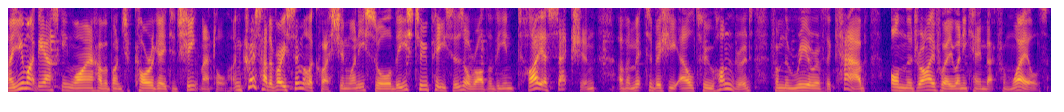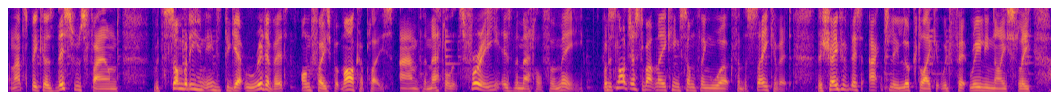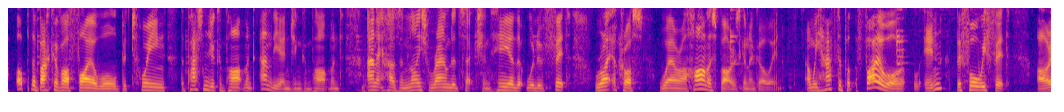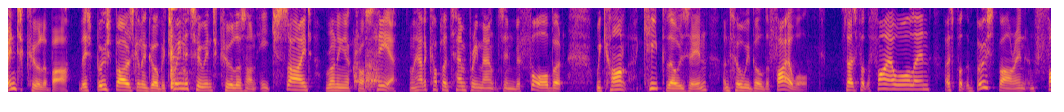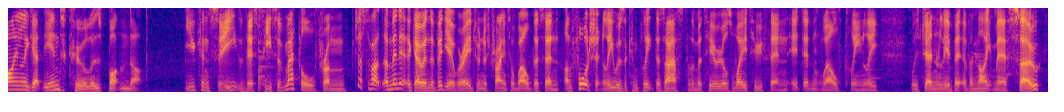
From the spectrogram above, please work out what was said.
Now you might be asking why I have a bunch of corrugated sheet metal, and Chris had a very similar question when he saw these two pieces, or rather the entire section of a Mitsubishi L200 from the rear of the cab on the driveway when he came back from Wales. And that's because this was found with somebody who needed to get rid of it on Facebook Marketplace, and the metal that's free is the metal for me. But it's not just about making something work for the sake of it. The shape of this actually looked like it would fit really nicely up the back of our firewall between the passenger compartment and the engine compartment, and it has a nice rounded section here that would have fit right across where our harness bar is going to go in. And we have to put the firewall in before we fit our intercooler bar. This boost bar is going to go between the two intercoolers on each side, running across here. We had a couple of temporary mounts in before, but we can't keep those in until we build the firewall. So let's put the firewall in, let's put the boost bar in, and finally get the intercoolers buttoned up. You can see this piece of metal from just about a minute ago in the video where Adrian was trying to weld this in. Unfortunately, it was a complete disaster. The material's way too thin. It didn't weld cleanly. It was generally a bit of a nightmare. So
